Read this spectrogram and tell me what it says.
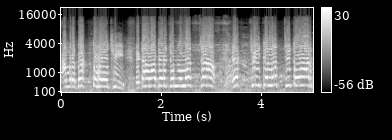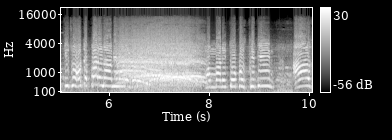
আমরা ব্যর্থ হয়েছি। এটা আমাদের জন্য লজ্জা। এর লজ্জিত আর কিছু হতে পারে না আমি মনে করি। সম্মানিত উপস্থিতি আজ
